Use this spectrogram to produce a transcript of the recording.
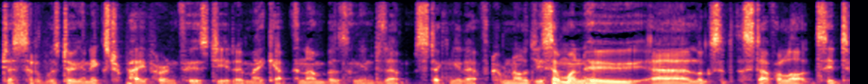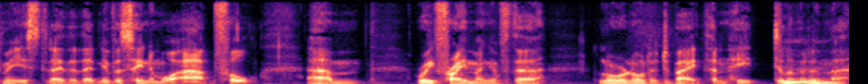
just sort of was doing an extra paper in first year to make up the numbers and ended up sticking it out for criminology. Someone who uh, looks at the stuff a lot said to me yesterday that they'd never seen a more artful um, reframing of the law and order debate than he delivered in the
